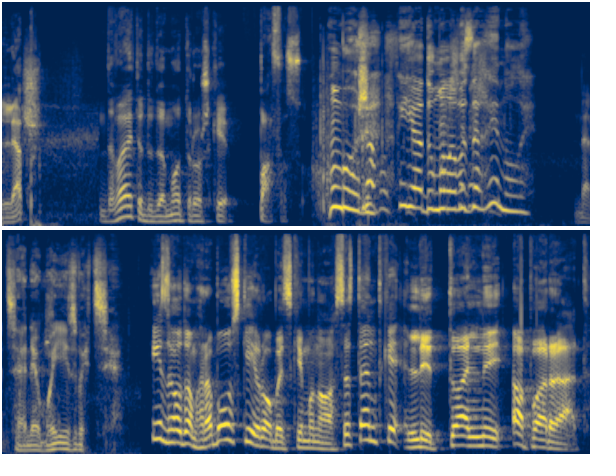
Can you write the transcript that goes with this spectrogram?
Ляп. Давайте додамо трошки пафосу. Боже, я думала, ви загинули. Це не в моїй звичці. І згодом Грабовський робить з кімоно асистентки літальний апарат.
